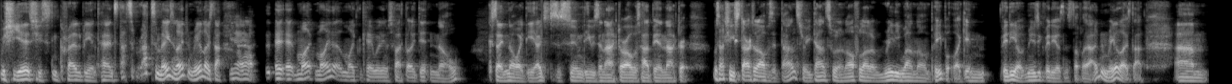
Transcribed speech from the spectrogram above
Well, she is. She's incredibly intense. That's that's amazing. I didn't realize that. Yeah, yeah. It, it, my my little Michael K. Williams fact that I didn't know because I had no idea. I just assumed he was an actor. Always had been an actor. was actually started off as a dancer. He danced with an awful lot of really well known people, like in video, music videos and stuff like that. I didn't realize that. Um,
